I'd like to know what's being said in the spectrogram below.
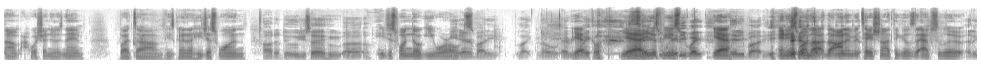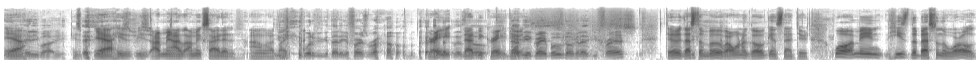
um I wish I knew his name. But um he's gonna he just won oh, the dude you said who uh he just won no gi beat worlds. everybody like no every Yeah. weight class. Yeah, he just- he Any just- weight, Yeah. anybody. And he just won the the on invitational. I think it was the absolute. Yeah. anybody. He's yeah, he's he's I mean I I'm excited. Um I'd You- like what if you get that in your first round? great. That'd be great, dude. That'd be a great move though, cause you fresh. Dude, that's the move. I want to go against that dude. Well, I mean, he's the best in the world.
